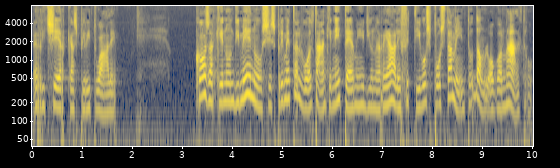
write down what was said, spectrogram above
ricerca spirituale, cosa che non di meno si esprime talvolta anche nei termini di un reale effettivo spostamento da un luogo a un altro.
